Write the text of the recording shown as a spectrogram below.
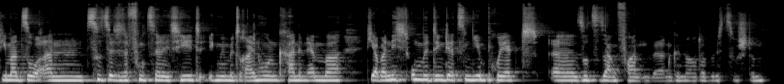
die man so an zusätzlicher Funktionalität irgendwie mit reinholen kann in Ember, die aber nicht unbedingt jetzt in jedem Projekt äh, sozusagen vorhanden werden. Genau, da würde ich zustimmen.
